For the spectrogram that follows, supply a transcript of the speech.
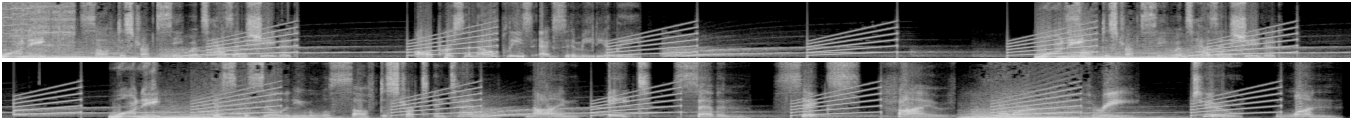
Warning. Self-destruct sequence has initiated. All personnel please exit immediately. Warning. Self-destruct sequence has initiated. Warning. This facility will self-destruct in 10, 9, 8, 7, 6, 5, 4, 3, 2, 1.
